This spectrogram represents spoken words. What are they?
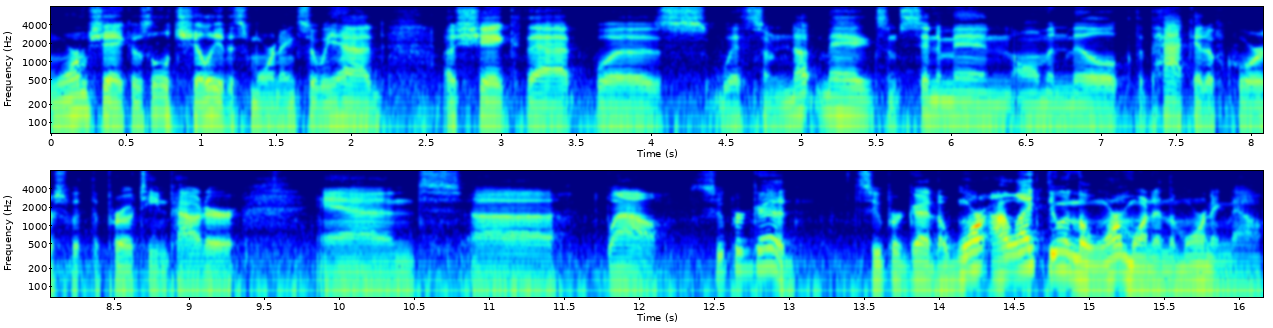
warm shake. It was a little chilly this morning so we had a shake that was with some nutmeg, some cinnamon, almond milk, the packet, of course, with the protein powder, and uh, wow, super good, super good. The warm, I like doing the warm one in the morning now,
